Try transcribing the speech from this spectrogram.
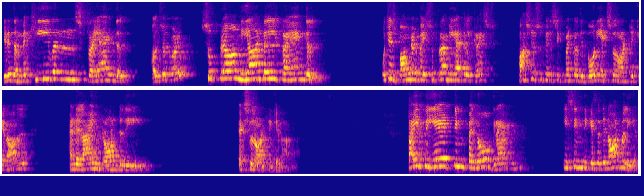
It is the Macewen's triangle, also called suprameatal triangle, which is bounded by suprameatal crest, posterior superior segment of the bony external auditory canal, and a line drawn to the external auditory canal. Type A tympanogram is in the case of the normal ear.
